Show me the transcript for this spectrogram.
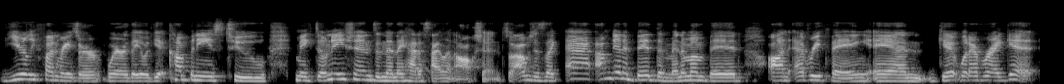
yearly fundraiser where they would get companies to make donations and then they had a silent auction. So I was just like, eh, I'm going to bid the minimum bid on everything and get whatever I get.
